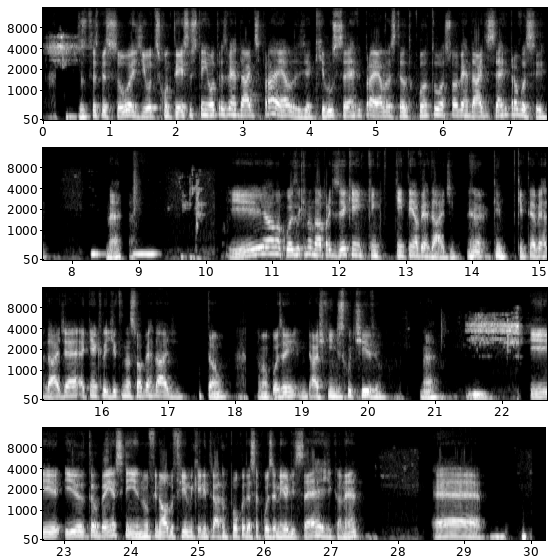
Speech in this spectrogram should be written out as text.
As outras pessoas em outros contextos têm outras verdades para elas e aquilo serve para elas tanto quanto a sua verdade serve para você, né? E é uma coisa que não dá para dizer quem, quem, quem tem a verdade. quem, quem tem a verdade é, é quem acredita na sua verdade. Então, é uma coisa, acho que indiscutível, né? E, e também, assim, no final do filme, que ele trata um pouco dessa coisa meio lisérgica, né? É,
